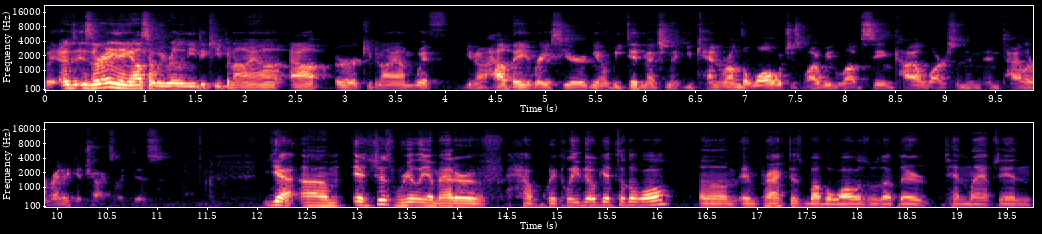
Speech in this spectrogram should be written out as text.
is, is, there anything else that we really need to keep an eye on out or keep an eye on with you know how they race here? You know, we did mention that you can run the wall, which is why we love seeing Kyle Larson and, and Tyler Reddick at tracks like this. Yeah, um, it's just really a matter of how quickly they'll get to the wall. Um, in practice, Bubba Wallace was up there 10 laps in.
